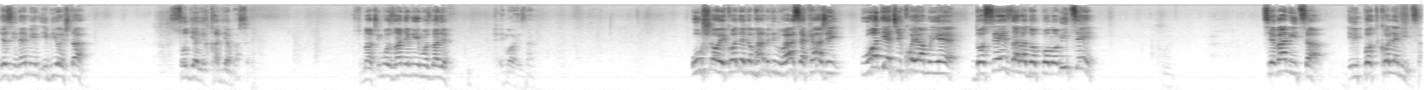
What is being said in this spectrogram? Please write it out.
njezin emir i bio je šta? Sudja ili kadija Basre. Što znači imao znanje, nije imao znanje? E, imao je znanje. Ušao je kod njega Mohamed ibn Vasa, kaže, u odjeći koja mu je dosezala do polovice cjevanica ili potkoljenica.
